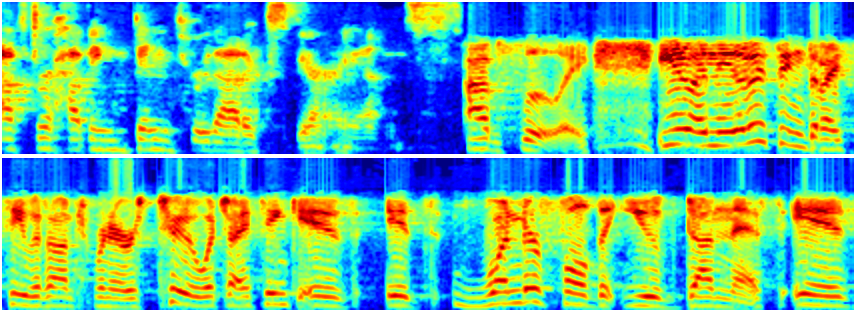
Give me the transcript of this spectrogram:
after having been through that experience. Absolutely. You know, and the other thing that I see with entrepreneurs too, which I think is it's wonderful that you've done this, is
